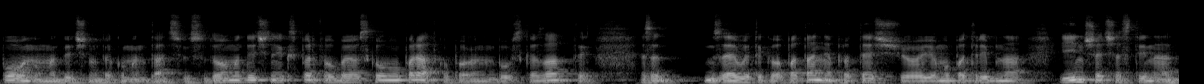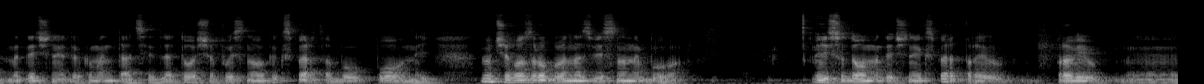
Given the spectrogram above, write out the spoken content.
повну медичну документацію. Судово-медичний експерт в обов'язковому порядку повинен був сказати, заявити клопотання про те, що йому потрібна інша частина медичної документації для того, щоб висновок експерта був повний. Ну, чого зроблено, звісно, не було. І судово-медичний експерт провів, е,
